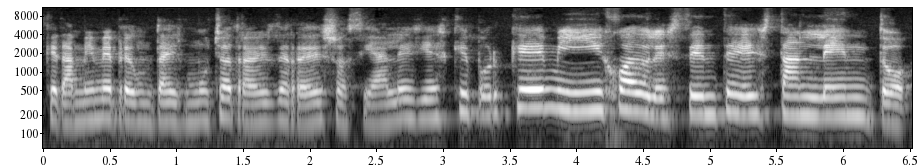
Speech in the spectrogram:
que también me preguntáis mucho a través de redes sociales y es que ¿por qué mi hijo adolescente es tan lento?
